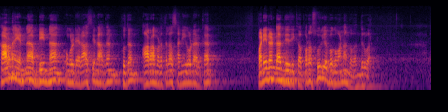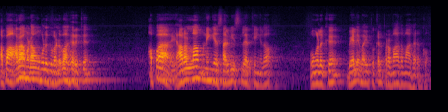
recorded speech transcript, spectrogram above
காரணம் என்ன அப்படின்னா உங்களுடைய ராசிநாதன் புதன் ஆறாம் இடத்துல சனியோடு இருக்கார். பன்னிரெண்டாம் தேதிக்கு அப்புறம் சூரிய பகவான் அங்கே வந்துடுவார் அப்போ ஆறாம் இடம் உங்களுக்கு வலுவாக இருக்குது அப்போ யாரெல்லாம் நீங்கள் சர்வீஸில் இருக்கீங்களோ உங்களுக்கு வேலை வாய்ப்புகள் பிரமாதமாக இருக்கும்.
